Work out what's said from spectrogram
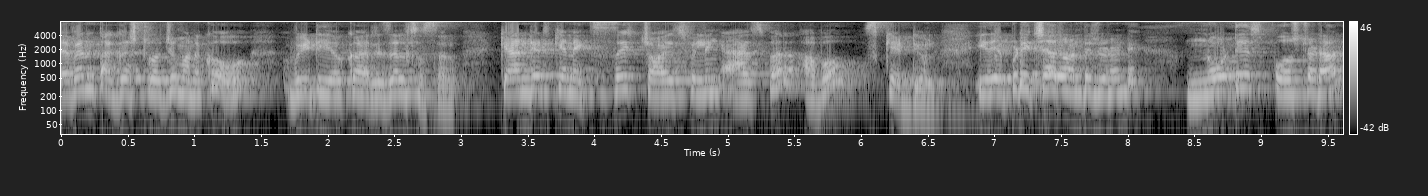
లెవెన్త్ ఆగస్ట్ రోజు మనకు వీటి యొక్క రిజల్ట్స్ వస్తారు. Candidate can exercise choice filling as per above schedule ఇది ఎప్పుడు ఇచ్చారు అంటే చూడండి notice posted on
